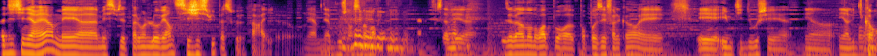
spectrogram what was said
pas d'itinéraire mais mais si vous êtes pas loin de l'Auvergne si j'y suis parce que pareil on est amené à bouger en ce moment vous savez vous avez un endroit pour, euh, pour poser Falcor et, et, une petite douche et, et, un, et un lit de camp.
